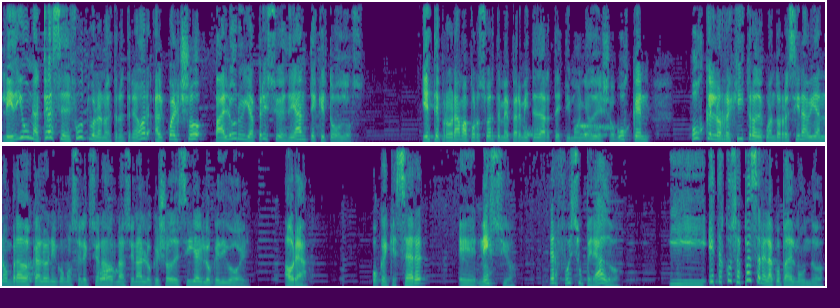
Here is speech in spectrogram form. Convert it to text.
Le dio una clase de fútbol a nuestro entrenador al cual yo valoro y aprecio desde antes que todos. Y este programa, por suerte, me permite dar testimonio de ello. Busquen Busquen los registros de cuando recién habían nombrado a Scaloni como seleccionador nacional, lo que yo decía y lo que digo hoy. Ahora, poco hay que ser eh, necio. Fue superado. Y estas cosas pasan en la Copa del Mundo.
